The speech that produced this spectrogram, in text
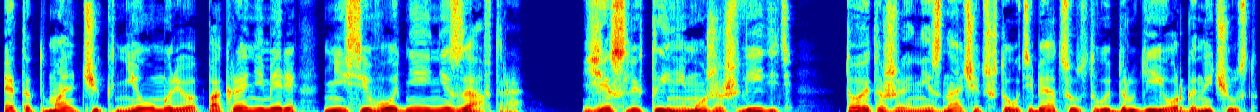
Этот мальчик не умрет, по крайней мере, ни сегодня и не завтра. Если ты не можешь видеть, то это же не значит, что у тебя отсутствуют другие органы чувств.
